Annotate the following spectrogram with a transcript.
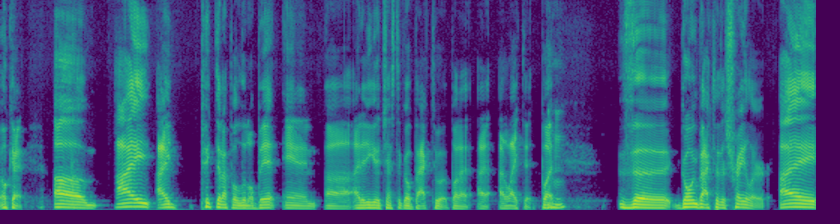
Okay. Um, I I picked it up a little bit, and uh, I didn't get a chance to go back to it, but I I, I liked it. But Mhm. the going back to the trailer, I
